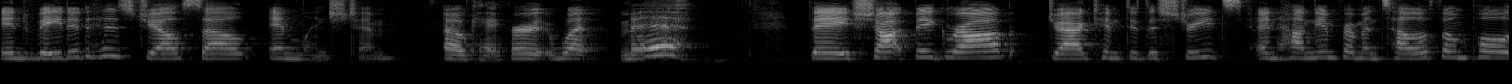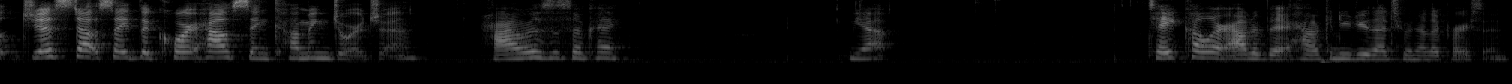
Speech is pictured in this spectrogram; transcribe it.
invaded his jail cell and lynched him. okay. For what? Meh. They shot Big Rob, dragged him through the streets, and hung him from a telephone pole just outside the courthouse in Cumming, Georgia. How is this okay? Yeah. Take color out of it. How can you do that to another person?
